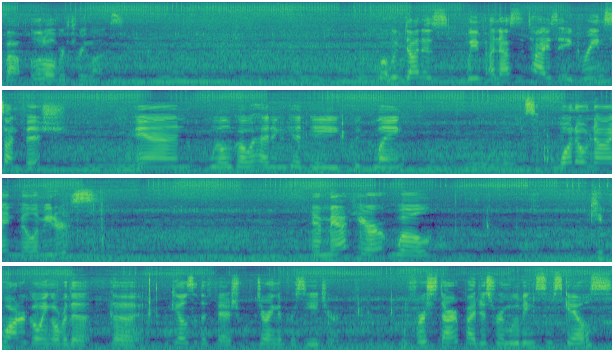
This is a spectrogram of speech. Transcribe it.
about a little over three months. What we've done is we've anesthetized a green sunfish and we'll go ahead and get a quick length. It's 109 millimeters. And Matt here will keep water going over the, the gills of the fish during the procedure. We'll first start by just removing some scales.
